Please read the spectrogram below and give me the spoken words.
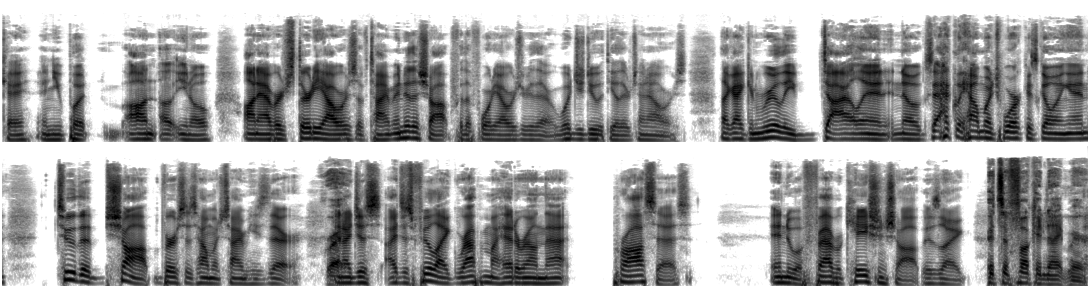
Okay. And you put on, uh, you know, on average 30 hours of time into the shop for the 40 hours you're there. What'd you do with the other 10 hours? Like I can really dial in and know exactly how much work is going in to the shop versus how much time he's there. Right. And I just, I just feel like wrapping my head around that process into a fabrication shop is like, it's a fucking nightmare.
